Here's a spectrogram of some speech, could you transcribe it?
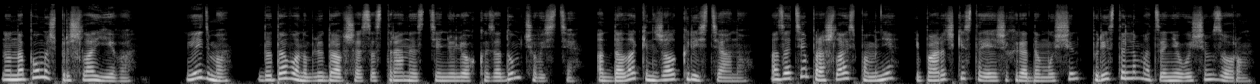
но на помощь пришла Ева. Ведьма, до того наблюдавшая со стороны с тенью легкой задумчивости, отдала кинжал Кристиану, а затем прошлась по мне и парочке стоящих рядом мужчин пристальным оценивающим взором.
